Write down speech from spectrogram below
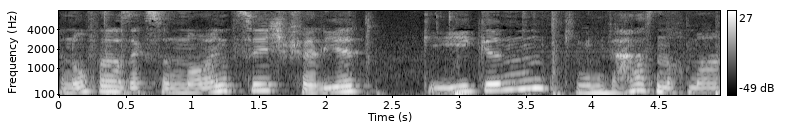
Hannover 96 verliert gegen. Gegen wen war das nochmal?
